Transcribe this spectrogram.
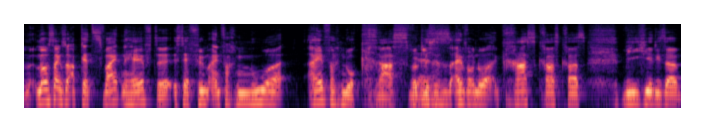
man muss sagen, so ab der zweiten Hälfte ist der Film einfach nur einfach nur krass, wirklich. Ja. Es ist einfach nur krass, krass, krass, wie hier dieser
